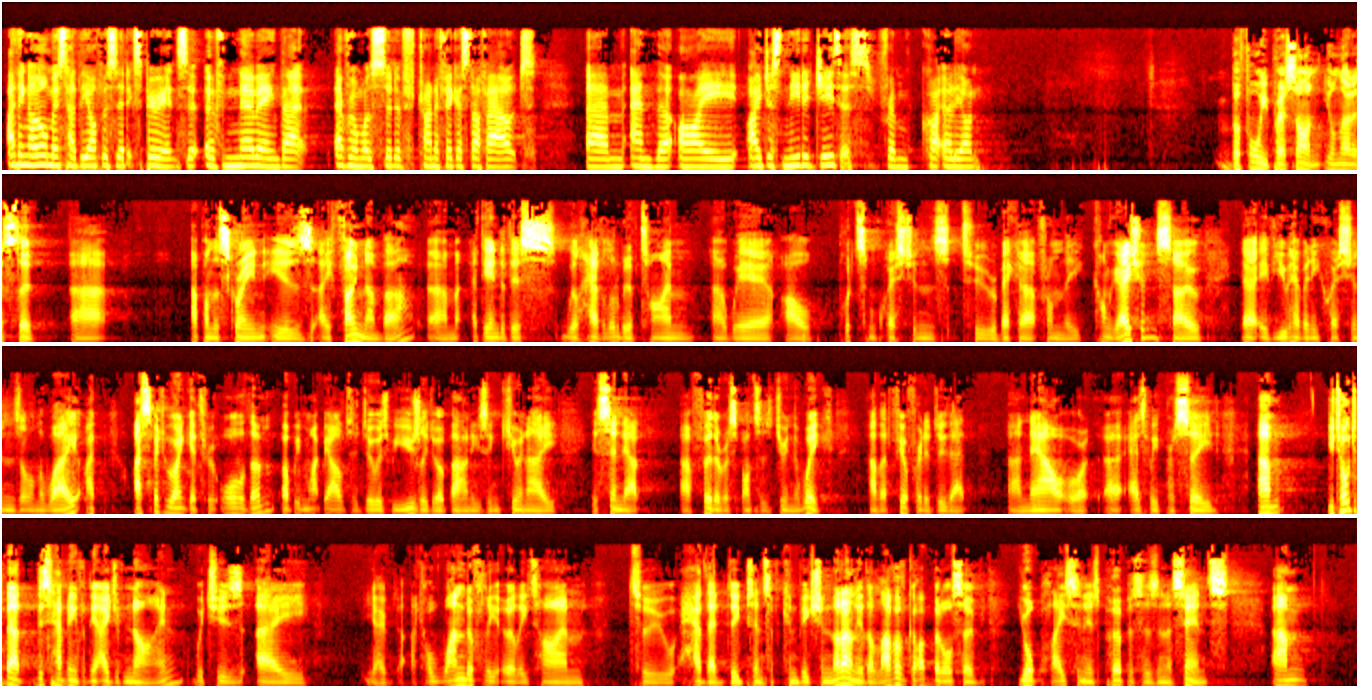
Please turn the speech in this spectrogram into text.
I think I almost had the opposite experience of knowing that everyone was sort of trying to figure stuff out, um, and that I I just needed Jesus from quite early on. Before we press on, you'll notice that uh, up on the screen is a phone number. Um, at the end of this, we'll have a little bit of time uh, where I'll put some questions to Rebecca from the congregation. So uh, if you have any questions along the way, I I suspect we won't get through all of them, but we might be able to do as we usually do at Barney's in Q&A is send out uh, further responses during the week. Uh, but feel free to do that uh, now or uh, as we proceed. Um, you talked about this happening from the age of nine, which is a you know, like a wonderfully early time to have that deep sense of conviction, not only the love of God, but also your place in His purposes in a sense. Um,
